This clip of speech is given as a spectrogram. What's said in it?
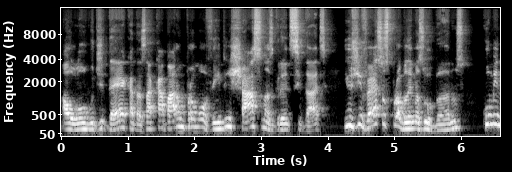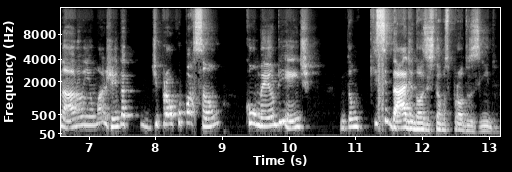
ao longo de décadas acabaram promovendo inchaço nas grandes cidades e os diversos problemas urbanos culminaram em uma agenda de preocupação com o meio ambiente. Então, que cidade nós estamos produzindo?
